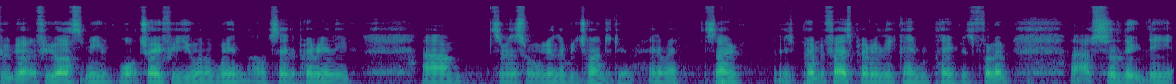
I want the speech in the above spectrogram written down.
if you ask me what trophy you want to win, I would say the Premier League. Um, so that's what we're going to be trying to do. Anyway, so the first Premier League game we played was Fulham. absolutely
